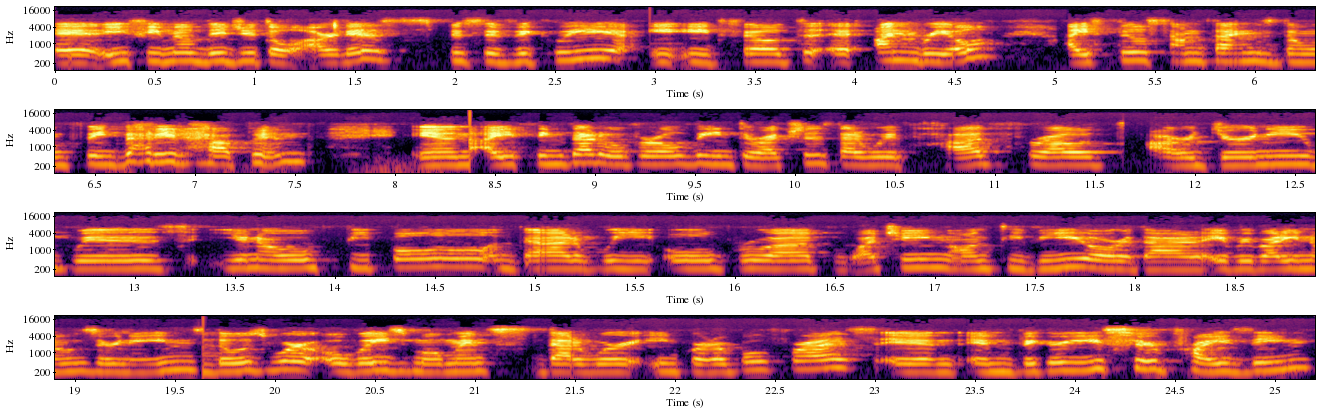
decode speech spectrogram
a female digital artist specifically. It, it felt uh, unreal. I still sometimes don't think that it happened. And I think that overall, the interactions that we've had throughout our journey with, you know, people that we all grew up watching on TV or that everybody knows their names, those were always moments that were incredible for us and, and very surprising.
